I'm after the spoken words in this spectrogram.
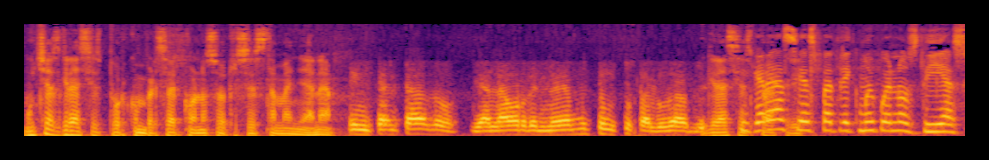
muchas gracias por conversar con nosotros esta mañana. Encantado y a la orden, me da mucho gusto saludarle. Gracias, Patrick. Gracias, Patrick. Muy buenos días.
